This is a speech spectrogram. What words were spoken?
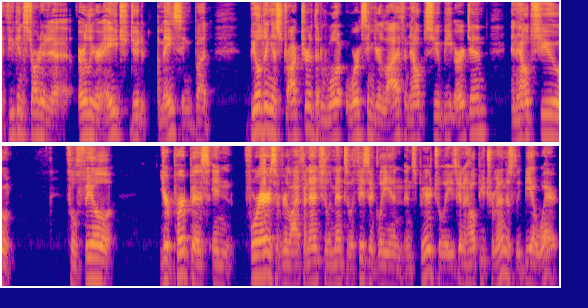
if you can start at an earlier age, dude, amazing. But building a structure that wo- works in your life and helps you be urgent and helps you fulfill your purpose in four areas of your life financially mentally physically and, and spiritually is going to help you tremendously be aware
